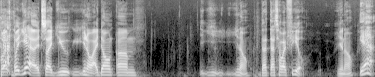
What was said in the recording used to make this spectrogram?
but but yeah, it's like you you know I don't um you, you know that that's how I feel. You know. Yeah.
